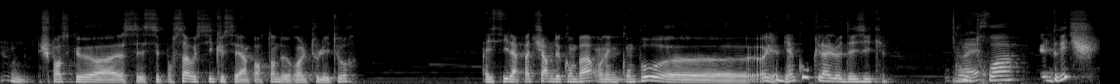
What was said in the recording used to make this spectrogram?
Je pense que c'est pour ça aussi que c'est important de roll tous les tours. Ici, il a pas de charme de combat. On a une compo. euh, Oh, il a bien cook là, le Desic. Contre Ouais. 3 Eldritch.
